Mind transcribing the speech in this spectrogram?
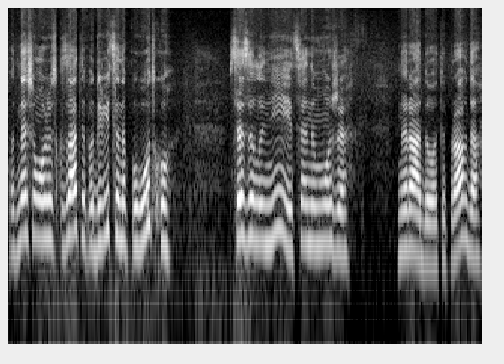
Одне, що можу сказати, подивіться на погодку. Все зеленіє і це не може не радувати, правда?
